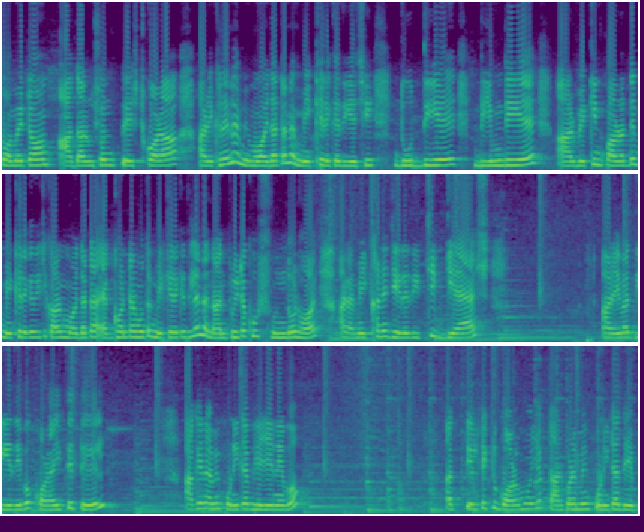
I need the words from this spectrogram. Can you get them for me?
টমেটো, আদা রসুন পেস্ট করা। আর এখানে না আমি ময়দাটা না মেখে রেখে দিয়েছি। দুধ দিয়ে, ডিম দিয়ে আর বেকিং পাউডার দিয়ে মেখে রেখে দিয়েছি। কারণ ময়দাটা এক ঘণ্টার মতন মেখে রেখে দিলে না নানপুরিটা খুব সুন্দর হয়। আর আমি এখানে জেরে দিচ্ছি গ্যাস। আর এবার দিয়ে দেব কড়াইতে তেল। আগে আমি পনিরটা ভেজে নেব। আর তেলটা একটু গরম হয়ে যাক, তারপর আমি পনিরটা দেব।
